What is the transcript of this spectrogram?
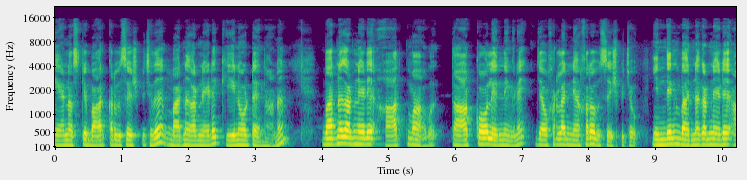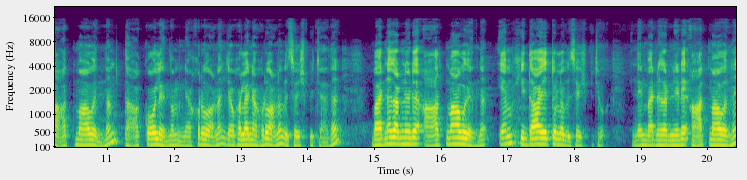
ഏണസ്റ്റ് ബാർക്കർ വിശേഷിപ്പിച്ചത് ഭരണഘടനയുടെ കീനോട്ട് എന്നാണ്. ഭരണഘടനയുടെ ആത്മാവ് താക്കോൽ എന്നിങ്ങനെ ജവഹർലാൽ നെഹ്റു വിശേഷിപ്പിച്ചു. ഇന്ത്യൻ ഭരണഘടനയുടെ ആത്മാവ് എന്നും താക്കോൽ എന്നും നെഹ്റുവാണ് ജവഹർലാൽ നെഹ്റു ആണ് വിശേഷിപ്പിച്ചത്. ഭരണഘടനയുടെ ആത്മാവ് എന്ന് എം ഹിദായത്തുള്ള വിശേഷിപ്പിച്ചു. ഇന്ത്യൻ ഭരണഘടനയുടെ ആത്മാവ് എന്ന്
